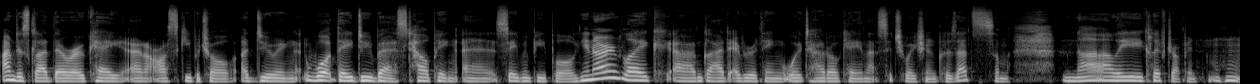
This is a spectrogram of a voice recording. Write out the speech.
I'm just glad they're okay. And our ski patrol are doing what they do best, helping uh, saving people. You know, like I'm glad everything worked out okay in that situation because that's some gnarly cliff dropping. Mm-hmm.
